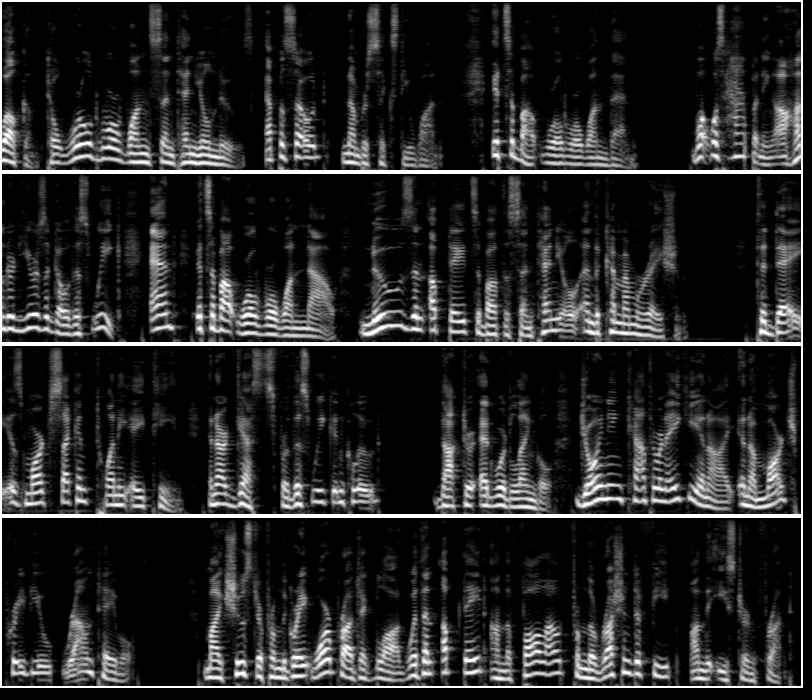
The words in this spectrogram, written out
Welcome to World War I Centennial News, episode number 61. It's about World War I then. What was happening a hundred years ago this week, and it's about World War I now. News and updates about the centennial and the commemoration. Today is March 2nd, 2018, and our guests for this week include Dr. Edward Lengel, joining Catherine Akey and I in a March preview roundtable. Mike Shuster from the Great War Project blog with an update on the fallout from the Russian defeat on the Eastern Front.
